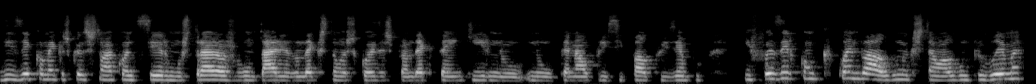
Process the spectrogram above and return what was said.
dizer como é que as coisas estão a acontecer, mostrar aos voluntários onde é que estão as coisas, para onde é que têm que ir no, no canal principal, por exemplo, e fazer com que quando há alguma questão, algum problema,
